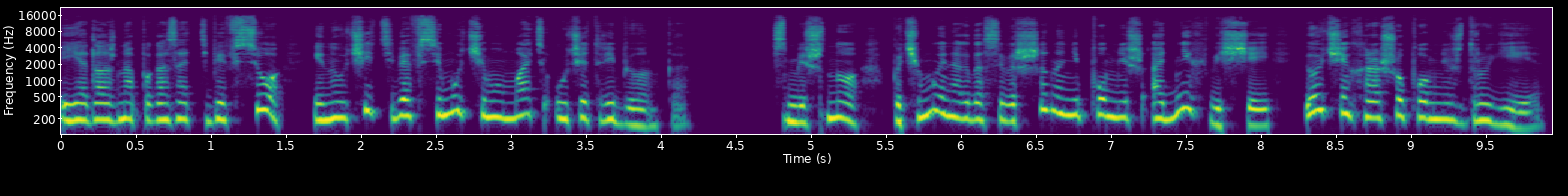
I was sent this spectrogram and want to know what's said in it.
и я должна показать тебе все и научить тебя всему, чему мать учит ребенка. Смешно, почему иногда совершенно не помнишь одних вещей и очень хорошо помнишь другие.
